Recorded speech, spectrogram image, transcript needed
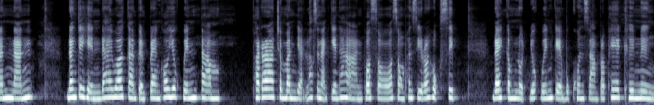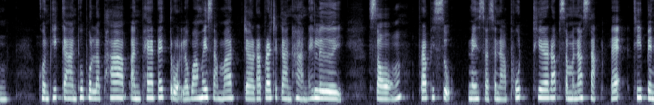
นั้นๆ ดังจะเห็นได้ว่าการเปลี่ยนแปลงข้อยกเว้นตามพระราชบัญญัติลักษณะเกณฑ์ทหาร พศ 2460 ได้กำหนดยกเว้นแก่บุคคล 3 ประเภทคือ 1. คนพิการทุพพลภาพอันแพทย์ได้ตรวจแล้วว่าไม่สามารถจะรับราชการทหารได้เลย 2. พระภิกษุในศาสนาพุทธที่ได้รับสมณศักดิ์และที่เป็น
